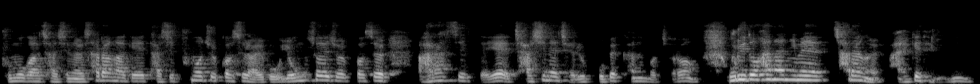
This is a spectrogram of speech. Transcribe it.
부모가 자신을 사랑하게 다시 품어줄 것을 알고 용서해 줄 것을 알았을 때에 자신의 죄를 고백하는 것처럼 우리도 하나님의 사랑을 알게 되면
